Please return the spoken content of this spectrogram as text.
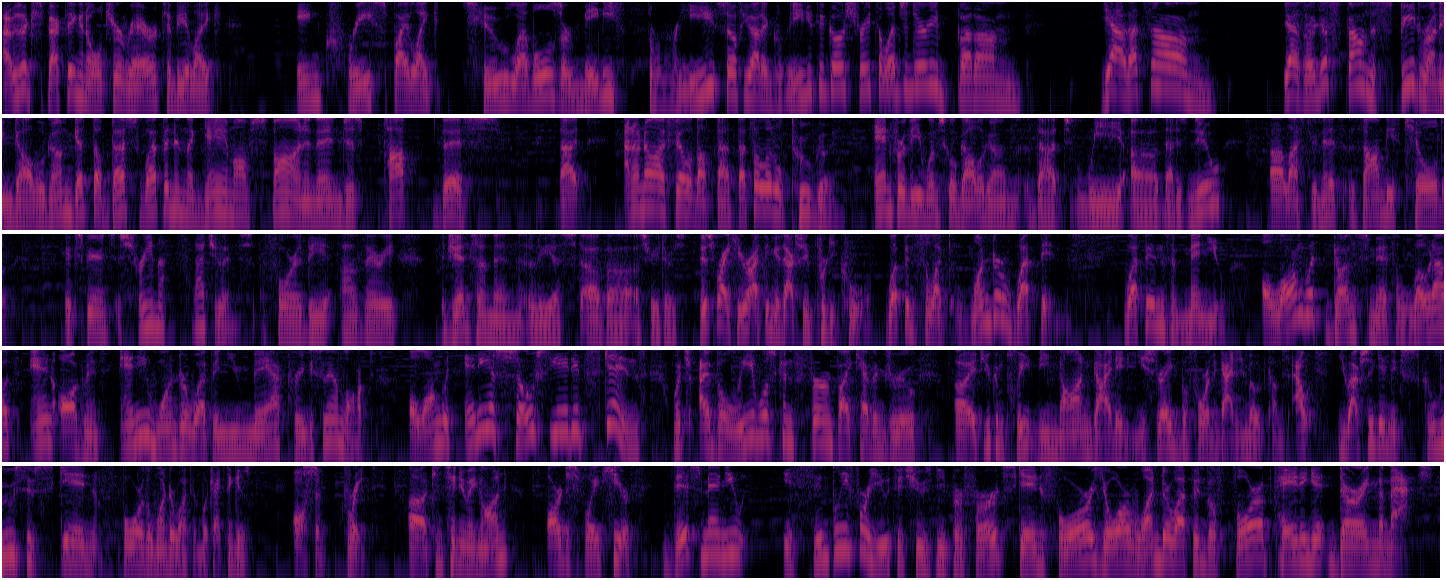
I was expecting an ultra rare to be like increased by like two levels or maybe three. So if you had a green, you could go straight to legendary. But um yeah, that's um yeah, so I just found the speedrunning Gobblegum. Get the best weapon in the game off spawn and then just pop this. That I don't know how I feel about that. That's a little too good. And for the whimsical gobblegum that we uh, that is new, uh, last three minutes, zombies killed experience extreme flatulence for the uh, very gentlemanliest of uh, us readers. This right here, I think, is actually pretty cool. Weapon select Wonder Weapons, Weapons menu. Along with Gunsmith, loadouts, and augments, any Wonder Weapon you may have previously unlocked along with any associated skins, which I believe was confirmed by Kevin Drew. Uh, if you complete the non-guided Easter egg before the guided mode comes out, you actually get an exclusive skin for the Wonder Weapon, which I think is awesome, great. Uh, continuing on, are displayed here. This menu is simply for you to choose the preferred skin for your Wonder Weapon before obtaining it during the match.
